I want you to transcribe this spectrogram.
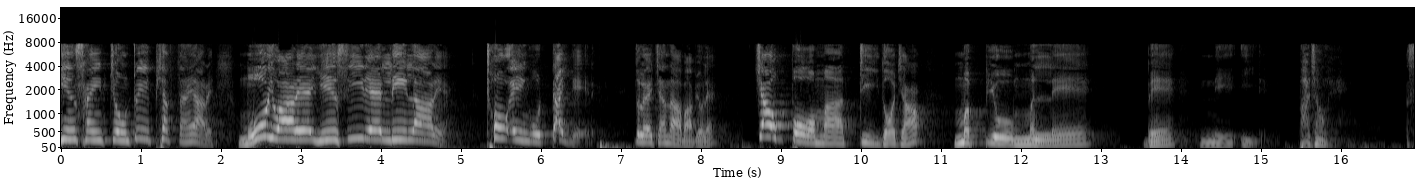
ရင်ဆိုင်ကြုံတွေ့ဖြတ်တန်းရတယ်မိုးရွာတယ်ရေစီးတယ်လေလာတယ်ထိုးအိမ်ကိုတိုက်တယ်တဲ့သူလည်းချမ်းသာပါပြောလဲကြောက်ပေါ်မှာတည်သောကြောင့်မပြိုမလဲဘဲနေ၏တဲ့ဘာကြောင့်လဲအစ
